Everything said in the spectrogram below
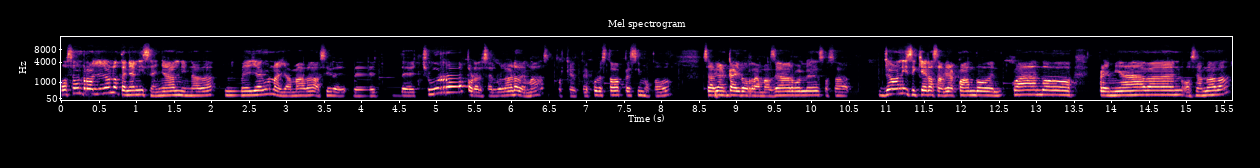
O sea, un rollo, yo no tenía ni señal ni nada. Me llega una llamada así de, de, churro por el celular además, porque te juro, estaba pésimo todo. Se habían caído ramas de árboles, o sea, yo ni siquiera sabía cuándo, cuándo premiaban, o sea, nada.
